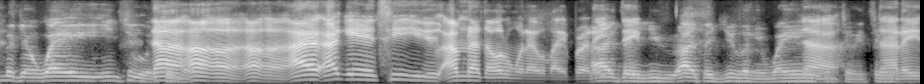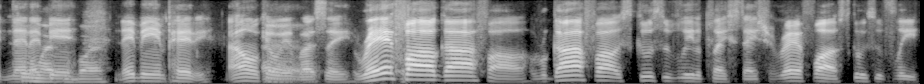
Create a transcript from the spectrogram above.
looking way into it. Nah, uh, uh, uh, uh. I I guarantee you, I'm not the only one that was like, bro. They, I think they, you. I think you're looking way nah, into it too. Nah, they nah, they being boy. they being petty. I don't care uh, what anybody say. Redfall, Godfall, Godfall exclusively to PlayStation. Redfall exclusively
